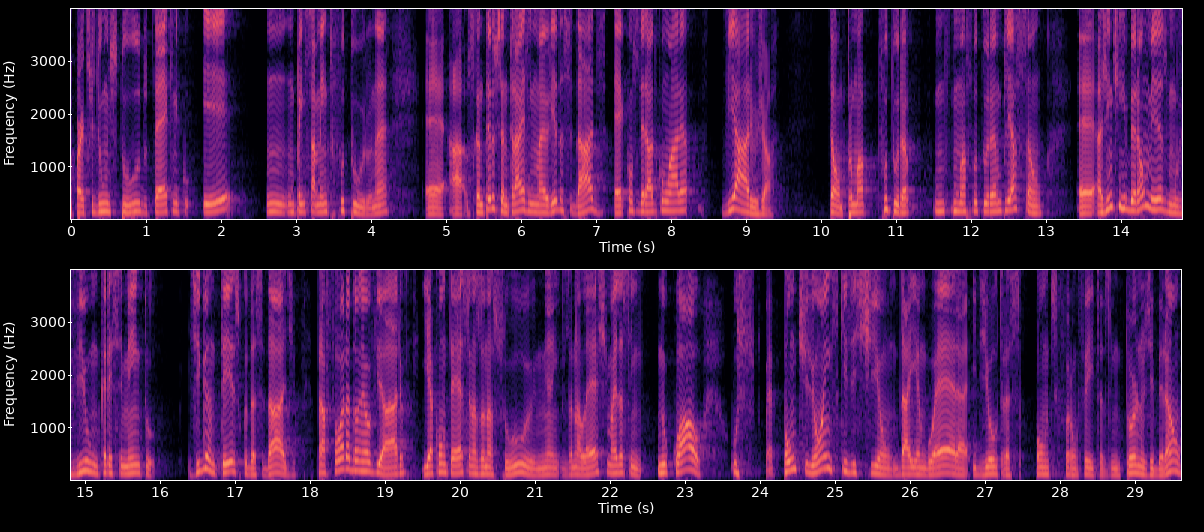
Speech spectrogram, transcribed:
A partir de um estudo técnico e um, um pensamento futuro, né? É, a, os canteiros centrais, em maioria das cidades, é considerado como área viário já. Então, para uma futura, uma futura ampliação. É, a gente em Ribeirão mesmo viu um crescimento gigantesco da cidade para fora do anel viário e acontece na Zona Sul, na Zona Leste, mas assim, no qual os é, pontilhões que existiam da Ianguera e de outras pontes que foram feitas em torno de Ribeirão,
